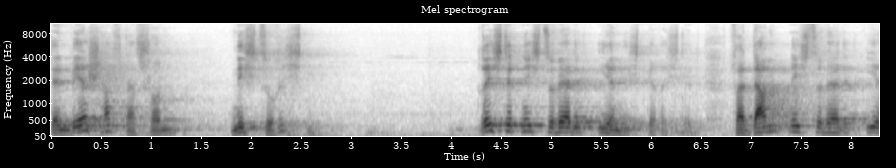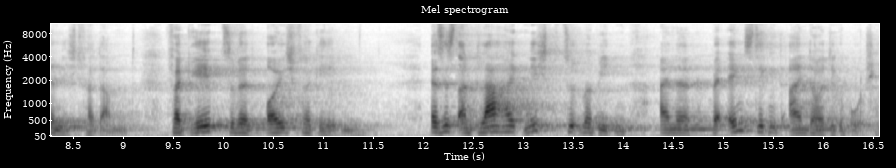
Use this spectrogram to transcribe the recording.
Denn wer schafft das schon, nicht zu richten? Richtet nicht, so werdet ihr nicht gerichtet. Verdammt nicht, so werdet ihr nicht verdammt. Vergebt, so wird euch vergeben. Es ist an Klarheit nicht zu überbieten, eine beängstigend eindeutige Botschaft.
